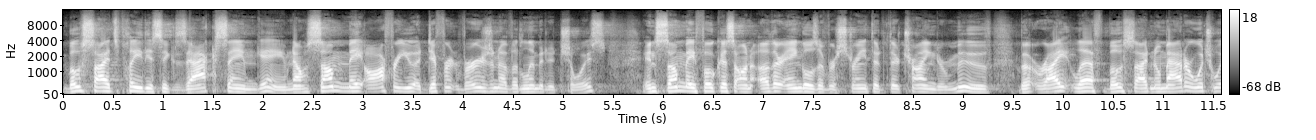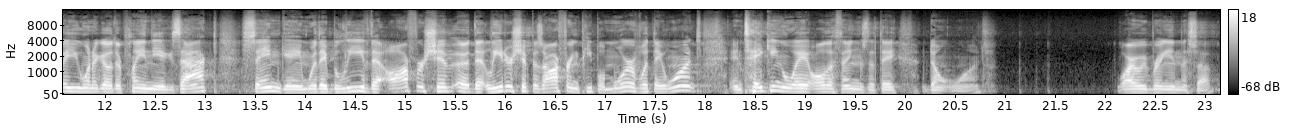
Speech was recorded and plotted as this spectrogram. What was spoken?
Both sides play this exact same game. Now, some may offer you a different version of a limited choice. And some may focus on other angles of restraint that they're trying to remove, but right, left, both sides, no matter which way you want to go, they're playing the exact same game where they believe that offership, uh, that leadership is offering people more of what they want and taking away all the things that they don't want. Why are we bringing this up?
